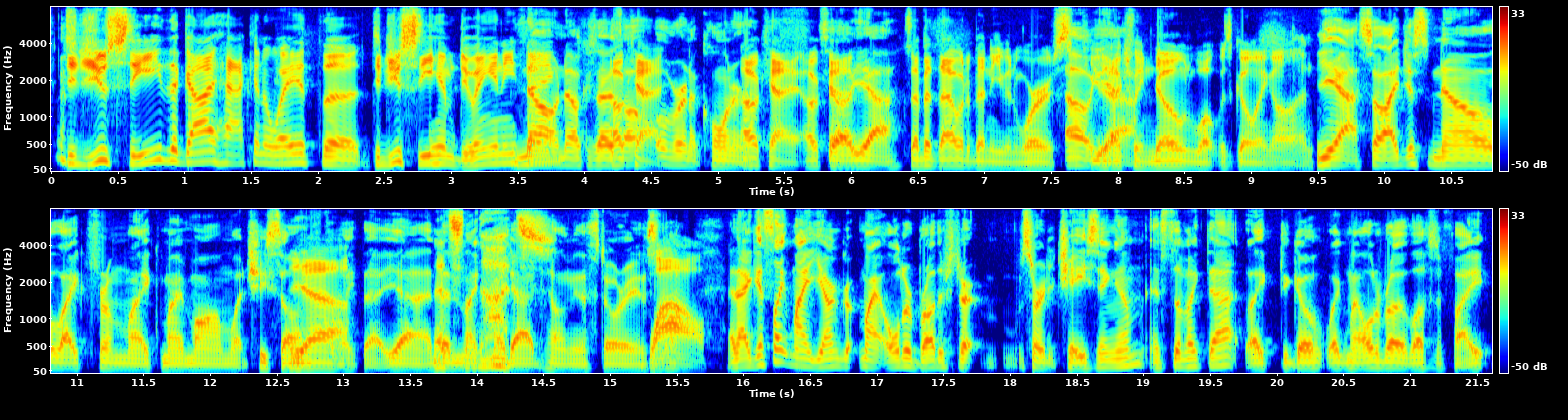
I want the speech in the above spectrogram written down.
Did you see the guy hacking away at the? Did you see him doing anything? no, no, because I was all Okay. over in a corner. Okay. Okay. So yeah, 'Cause I bet that would have been even worse Oh, if you yeah. actually known what was going on. Yeah, so I just know like from like my mom what she saw and Yeah. stuff like that. Yeah, and That's then like my dad telling me the story. And stuff. Wow. And I guess like my younger, my older brother start, started chasing him and stuff like that. Like to go, like my older brother loves to fight,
